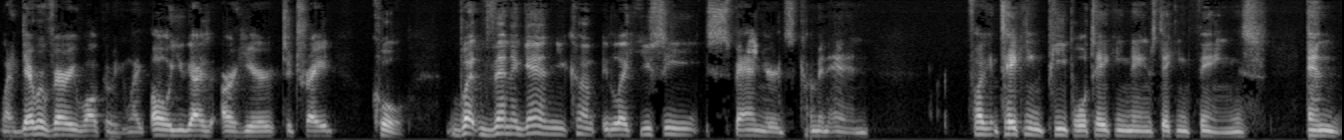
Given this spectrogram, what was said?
Like they were very welcoming. Like, oh, you guys are here to trade? Cool. But then again, you come like you see Spaniards coming in, fucking taking people, taking names, taking things, and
